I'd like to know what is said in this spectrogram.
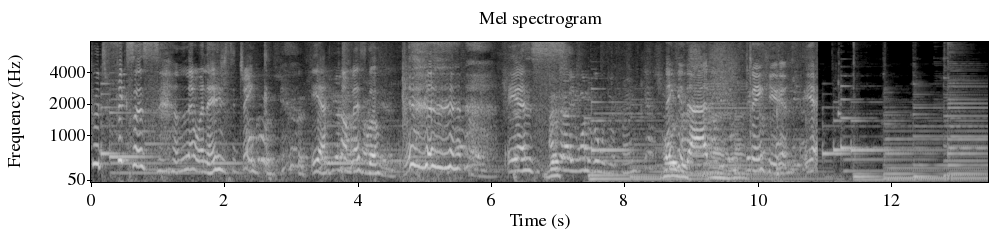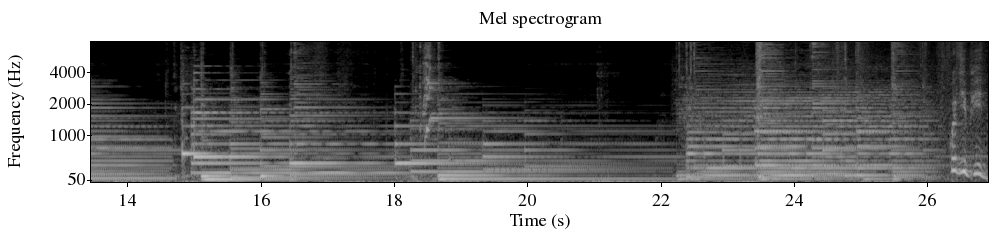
could fix us lemonade to drink. Yeah, come, let's go. yes. Just- you want to go with your friend? Thank you, Dad. Thank you. Yeah. Where have you been?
